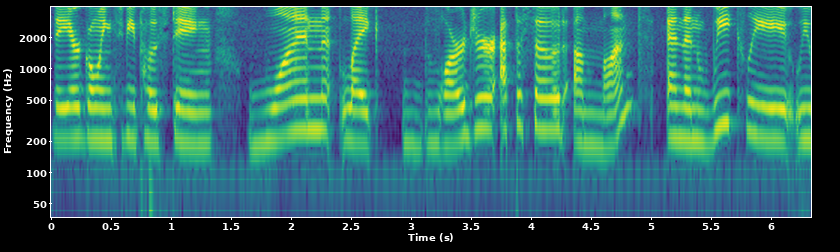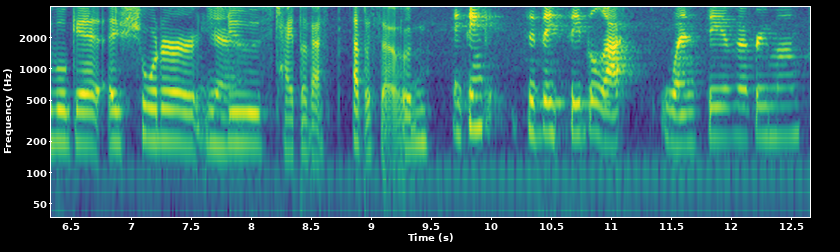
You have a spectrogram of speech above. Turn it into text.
they are going to be posting one like larger episode a month, and then weekly we will get a shorter Yeah. news type of episode. I think did they say the last Wednesday of every month?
